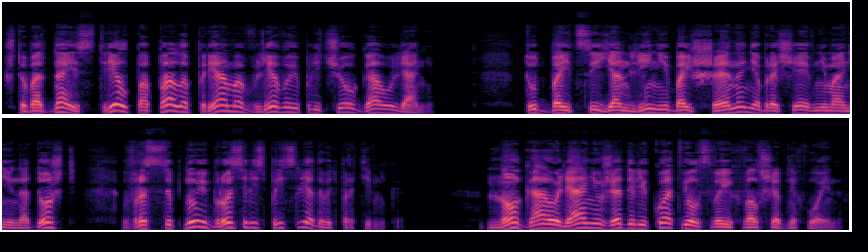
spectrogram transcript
чтобы одна из стрел попала прямо в левое плечо Гао Ляня. Тут бойцы Ян Линь и Байшена, не обращая внимания на дождь, в рассыпную бросились преследовать противника. Но Гао Лянь уже далеко отвел своих волшебных воинов.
